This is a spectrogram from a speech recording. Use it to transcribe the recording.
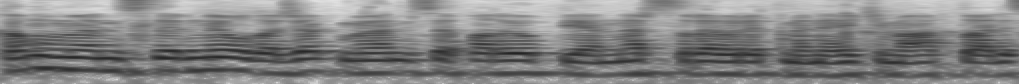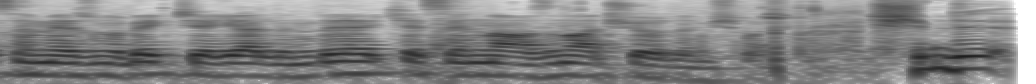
Kamu mühendisleri ne olacak? Mühendise para yok diyenler sıra öğretmeni, hekime hatta lise mezunu bekçiye geldiğinde kesenin ağzını açıyor demiş başkan. Şimdi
